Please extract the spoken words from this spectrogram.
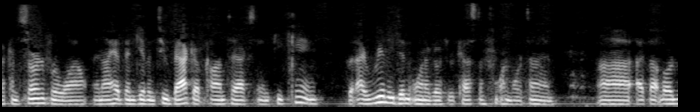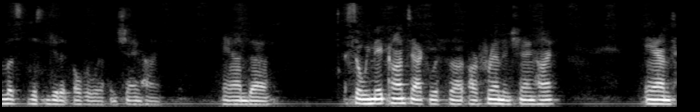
a concern for a while. And I had been given two backup contacts in Peking, but I really didn't want to go through customs one more time. Uh, I thought, Lord, let's just get it over with in Shanghai. And uh, so we made contact with uh, our friend in Shanghai and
